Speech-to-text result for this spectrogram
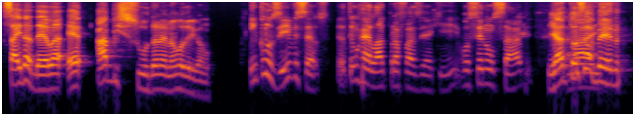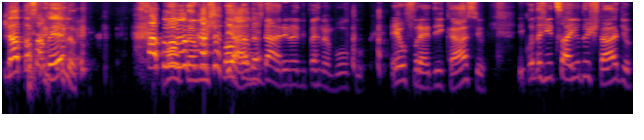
saída dela é absurda, né, não, Rodrigão? Inclusive, Celso, eu tenho um relato para fazer aqui. Você não sabe. Já tô mas... sabendo. Já tô sabendo. voltamos, voltamos da Arena de Pernambuco, eu, Fred e Cássio. E quando a gente saiu do estádio,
